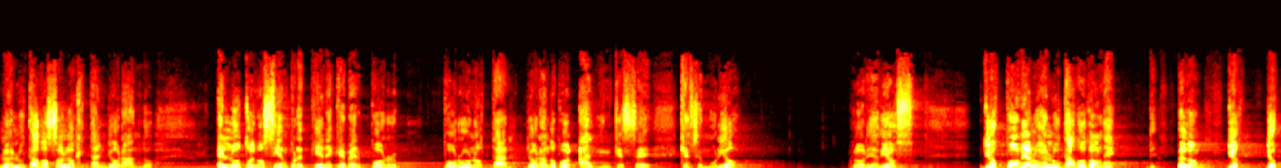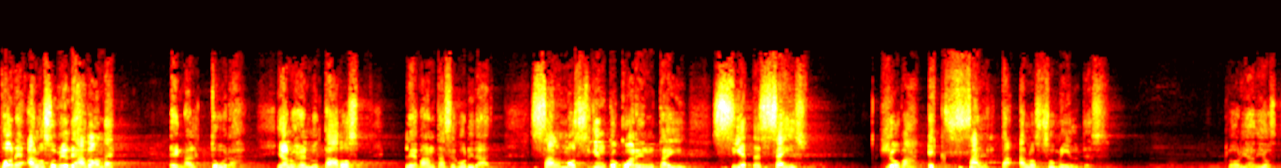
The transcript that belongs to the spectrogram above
Los enlutados son los que están llorando. El luto no siempre tiene que ver por por uno estar llorando por alguien que se, que se murió. Gloria a Dios. Dios pone a los enlutados ¿dónde? Perdón, Dios, Dios pone a los humildes ¿a dónde? En altura. Y a los enlutados levanta seguridad. Salmo 147, 6. Jehová exalta a los humildes. Gloria a Dios.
